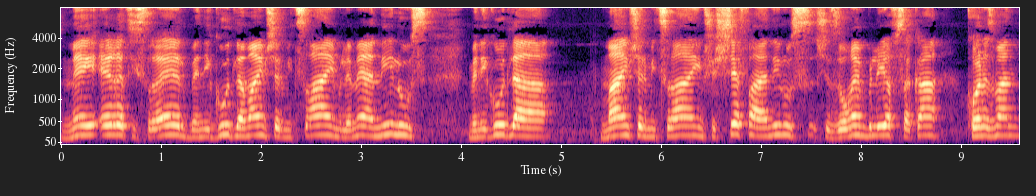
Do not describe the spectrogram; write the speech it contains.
מי ארץ ישראל בניגוד למים של מצרים, למי הנילוס, בניגוד למים של מצרים, ששפע הנילוס שזורם בלי הפסקה כל הזמן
